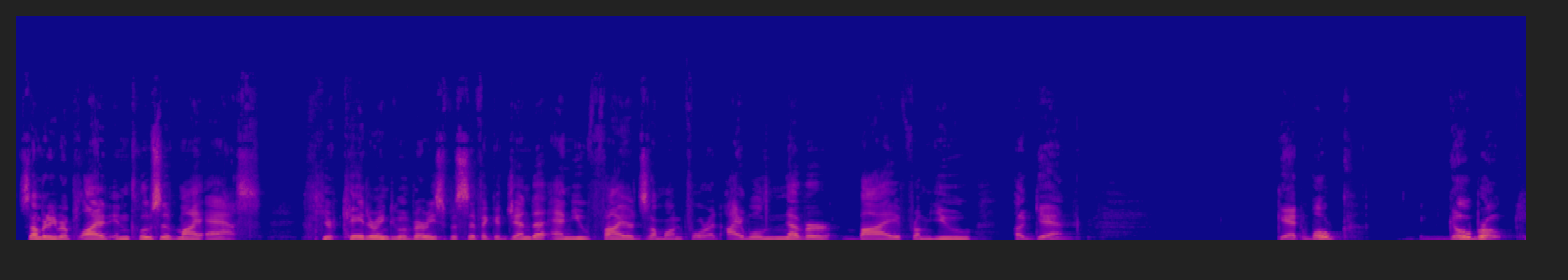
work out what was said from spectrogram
Somebody replied, inclusive my ass. You're catering to a very specific agenda and you fired someone for it. I will never buy from you again. Get woke, go broke.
